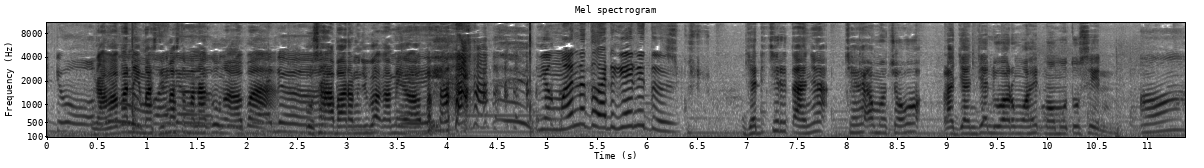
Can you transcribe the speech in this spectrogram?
Aduh. Nggak apa-apa nih Mas Dimas teman aku nggak apa. Waduh. Usaha bareng juga kami nggak apa. Yang mana tuh adegan itu? jadi ceritanya cewek sama cowok lah janjian di warung Wahid mau mutusin. Oh.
